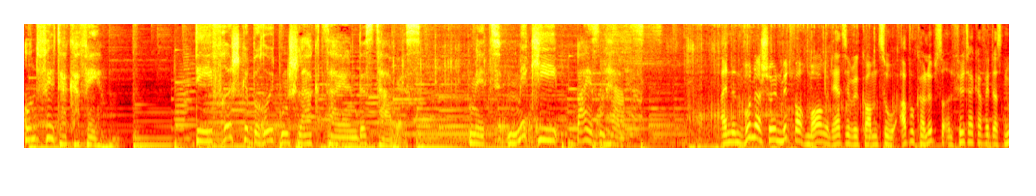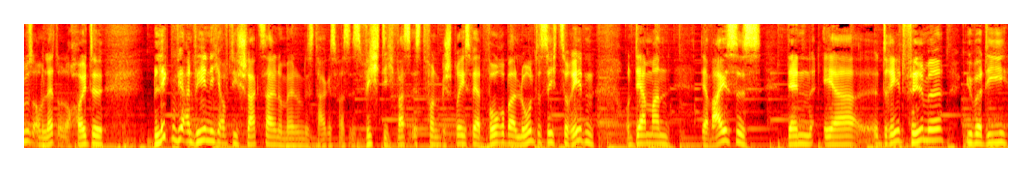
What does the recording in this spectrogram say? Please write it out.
und Filterkaffee. Die frisch gebrühten Schlagzeilen des Tages. Mit Mickey Beisenherz. Einen wunderschönen Mittwochmorgen und herzlich willkommen zu Apokalypse und Filterkaffee, das News Omelette. Und auch heute blicken wir ein wenig auf die Schlagzeilen und Meldungen des Tages. Was ist wichtig? Was ist von Gesprächswert? Worüber lohnt es sich zu reden? Und der Mann, der weiß es, denn er dreht Filme, über die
